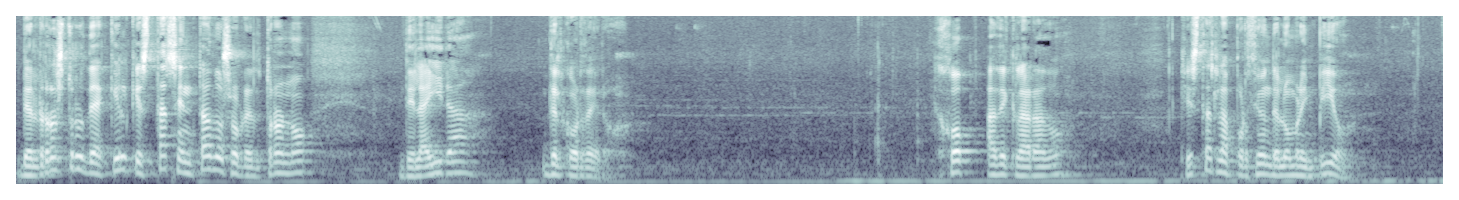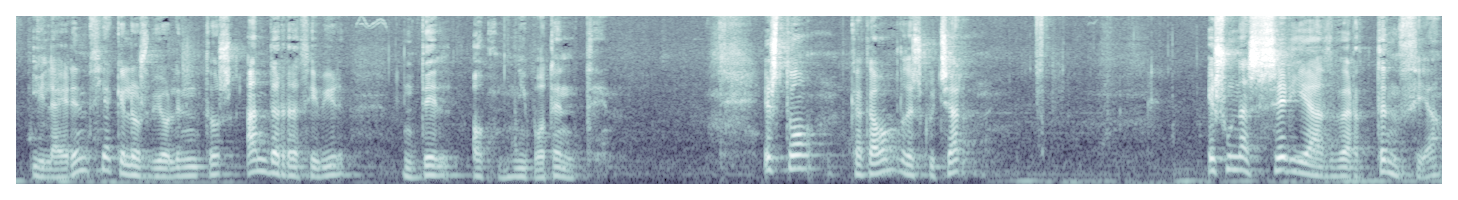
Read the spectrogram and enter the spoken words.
del rostro de aquel que está sentado sobre el trono de la ira del Cordero. Job ha declarado que esta es la porción del hombre impío y la herencia que los violentos han de recibir del Omnipotente. Esto que acabamos de escuchar es una seria advertencia.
